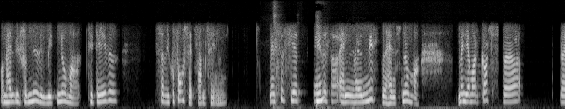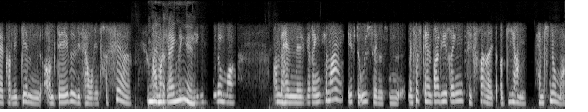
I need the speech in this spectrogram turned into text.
om han ville formidle mit nummer til David, så vi kunne fortsætte samtalen. Men så siger David så, at han havde mistet hans nummer. Men jeg måtte godt spørge, når jeg kom igennem, om David, hvis han var interesseret, Om han vil ringe til mit nummer, om han øh, vil ringe til mig efter udsendelsen. Men så skal han bare lige ringe til Frederik og give ham hans nummer.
